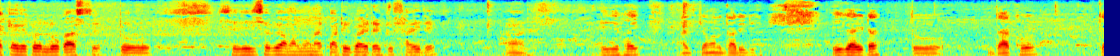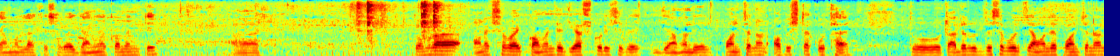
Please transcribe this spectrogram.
এক এক করে লোক আসছে। তো সেই হিসাবে আমার মনে হয় পার্টির বাড়িটা একটু সাইডে। আর এই যে ভাই, আজকে আমার গাড়ির এই গাড়িটা। তো দেখো কেমন লাগছে সবাই জানিও কমেন্টে। আর তোমরা অনেক সবাই কমেন্টে জিজ্ঞাসা করেছিলে যে আমাদের পঞ্চানন অফিসটা কোথায়। তো তাদের উদ্দেশ্যে বলছি আমাদের পঞ্চানন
